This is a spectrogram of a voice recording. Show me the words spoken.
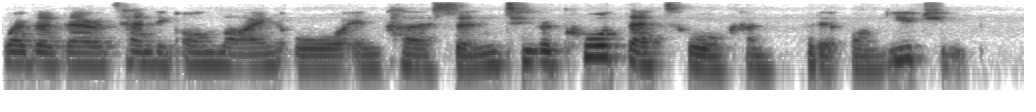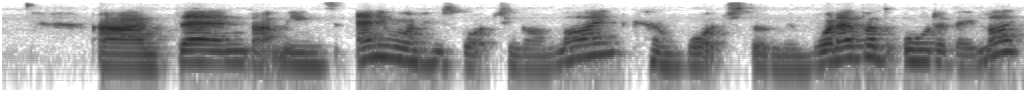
whether they're attending online or in person, to record their talk and put it on YouTube. And then that means anyone who's watching online can watch them in whatever order they like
